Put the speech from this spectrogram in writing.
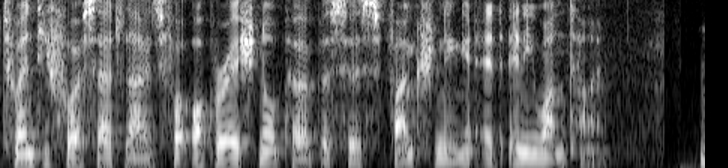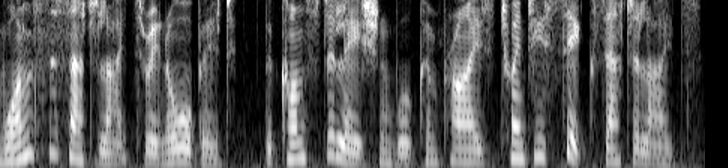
24 satellites for operational purposes functioning at any one time. Once the satellites are in orbit, the constellation will comprise 26 satellites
